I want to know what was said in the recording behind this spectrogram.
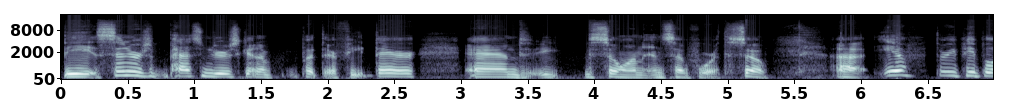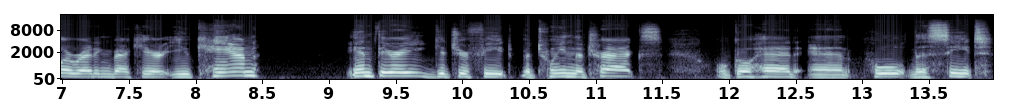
the center passenger is going to put their feet there and so on and so forth. So uh, if three people are riding back here, you can, in theory, get your feet between the tracks. We'll go ahead and pull the seat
